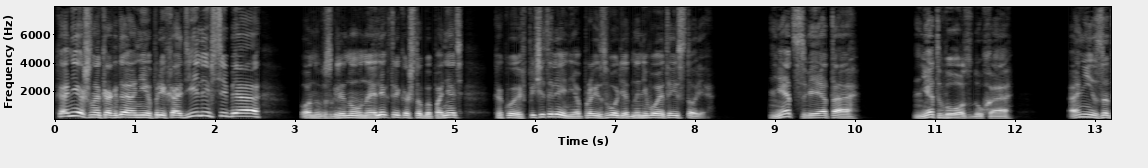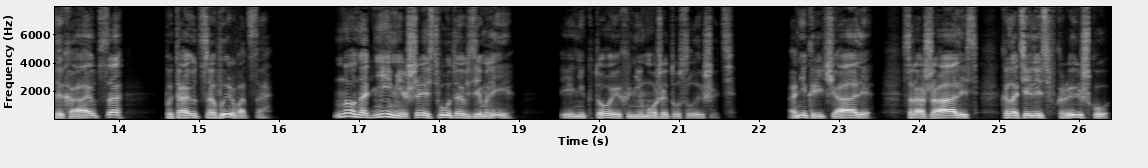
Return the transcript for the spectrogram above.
Конечно, когда они приходили в себя... Он взглянул на электрика, чтобы понять, какое впечатление производит на него эта история. Нет света, нет воздуха. Они задыхаются, пытаются вырваться. Но над ними шесть футов земли, и никто их не может услышать. Они кричали, сражались, колотились в крышку,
